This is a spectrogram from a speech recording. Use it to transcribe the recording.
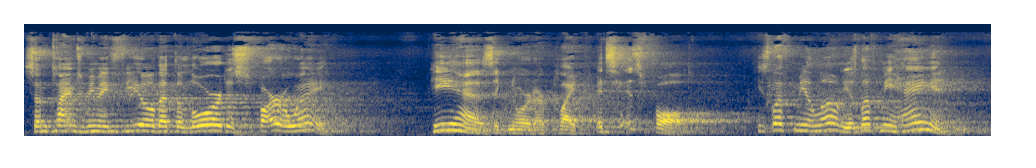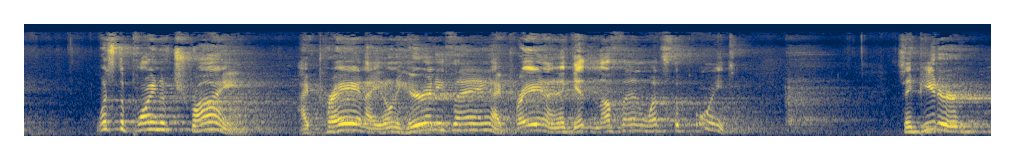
Sometimes we may feel that the Lord is far away. He has ignored our plight. It's his fault. He's left me alone. He has left me hanging. What's the point of trying? I pray and I don't hear anything. I pray and I get nothing. What's the point? St. Peter,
